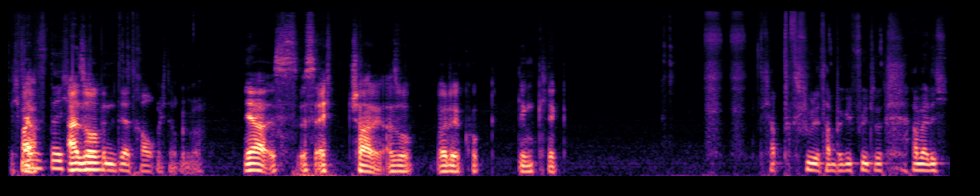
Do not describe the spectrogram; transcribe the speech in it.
Ich weiß ja. es nicht. Also, ich bin sehr traurig darüber. Ja, es ist echt schade. Also, Leute, guckt, Link, Klick. Ich habe das Gefühl, das haben wir gefühlt, haben wir nicht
